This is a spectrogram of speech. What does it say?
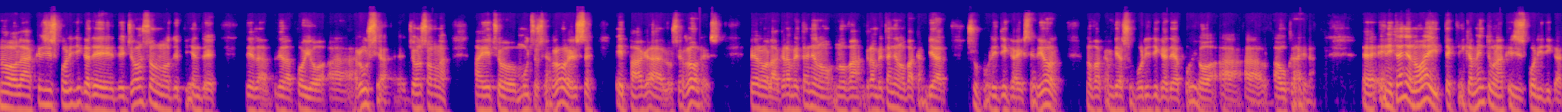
No, la crisis política de, de Johnson no depende del apoyo a Rusia. Johnson ha hecho muchos errores y paga los errores, pero la Gran Bretaña no, no, va, Gran Bretaña no va a cambiar su política exterior, no va a cambiar su política de apoyo a, a, Ucrania. Eh, en Italia no hay técnicamente una crisis política,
